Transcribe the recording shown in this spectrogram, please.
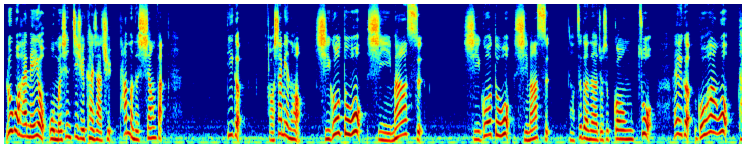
如果还没有，我们先继续看下去。他们的相反，第一个哦，下面哈，洗锅多洗吗死，洗锅多洗吗死。哦，这个呢就是工作。还有一个ご飯を食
